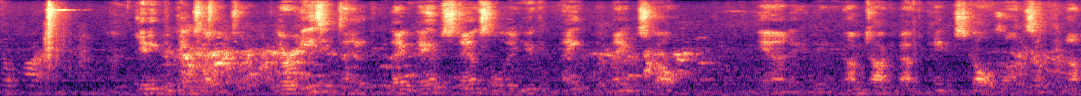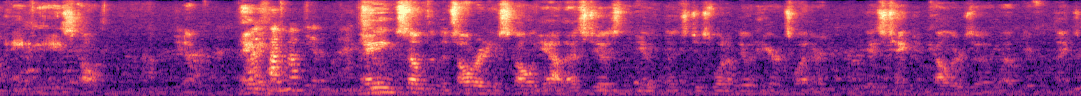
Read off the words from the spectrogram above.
so hard? getting the details. They're easy to. They, they have stencil that you can paint the main skull. And I'm talking about painting skulls on something, not painting a skull. You know, I was painting, talking about the other one actually. painting something that's already a skull, yeah, that's just, you know, that's just what I'm doing here. It's whether it's changing colors of, of different things.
